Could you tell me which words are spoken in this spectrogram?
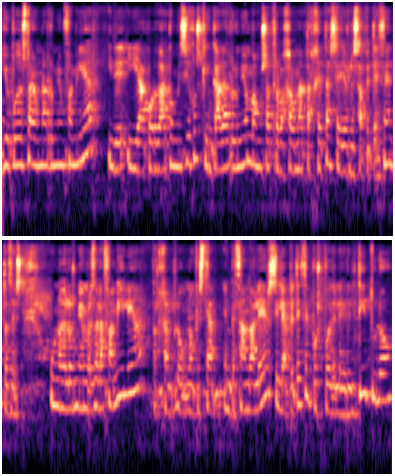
Yo puedo estar en una reunión familiar y, acordar con mis hijos que en cada reunión vamos a trabajar una tarjeta si a ellos les apetece. Entonces, uno de los miembros de la familia, por ejemplo, uno que esté empezando a leer, si le apetece, pues puede leer el título.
